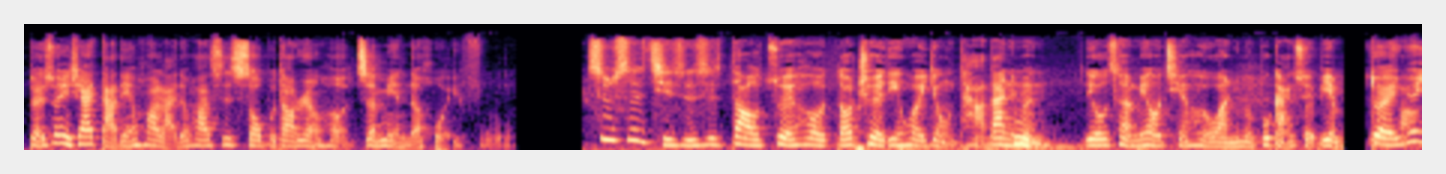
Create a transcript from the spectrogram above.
对，所以你现在打电话来的话，是收不到任何正面的回复。是不是其实是到最后都确定会用它，但你们嗯流程没有签合完，你们不敢随便对，因方为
